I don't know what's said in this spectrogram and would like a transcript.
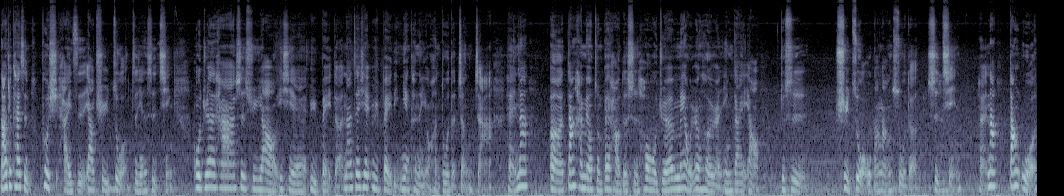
然后就开始 push 孩子要去做这件事情。我觉得他是需要一些预备的，那这些预备里面可能有很多的挣扎。嘿，那呃，当还没有准备好的时候，我觉得没有任何人应该要就是去做我刚刚说的事情。嘿，那当我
